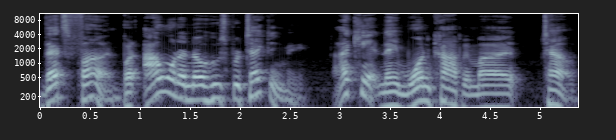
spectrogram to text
that's fine, but I want to know who's protecting me. I can't name one cop in my town.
